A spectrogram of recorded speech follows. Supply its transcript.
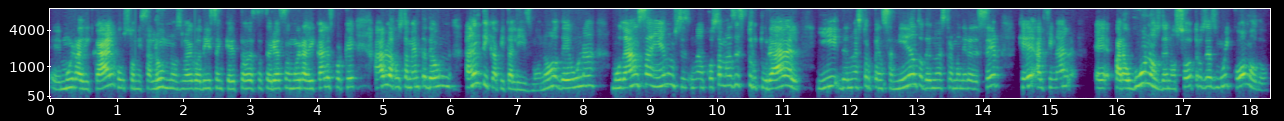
muy radical, justo mis alumnos luego dicen que todas estas teorías son muy radicales porque habla justamente de un anticapitalismo, ¿no? De una mudanza en una cosa más estructural y de nuestro pensamiento, de nuestra manera de ser, que al final eh, para algunos de nosotros es muy cómodo,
